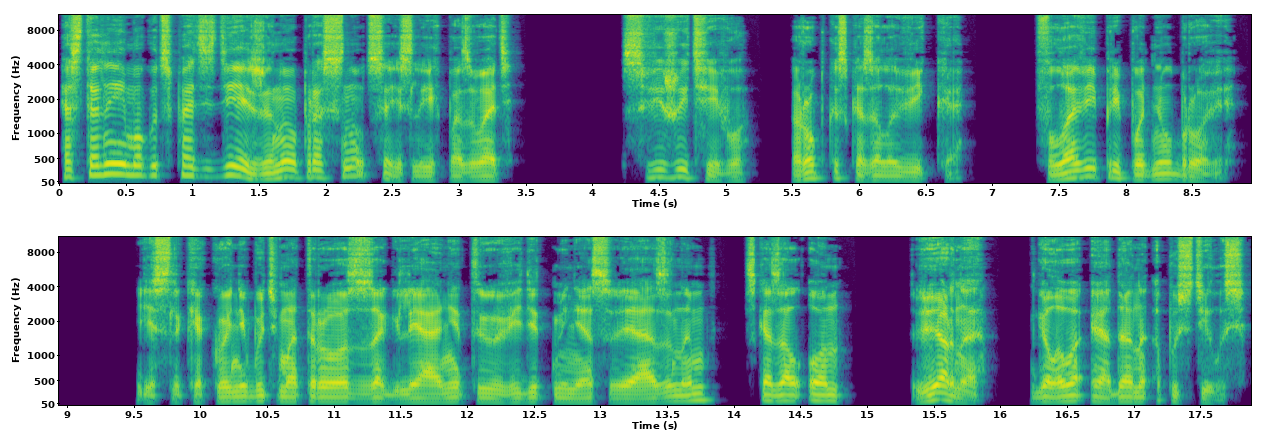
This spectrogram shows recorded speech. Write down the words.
«Остальные могут спать здесь же, но проснуться, если их позвать». «Свяжите его», — робко сказала Викка. Флавий приподнял брови. «Если какой-нибудь матрос заглянет и увидит меня связанным», — сказал он. «Верно». Голова Эодана опустилась.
